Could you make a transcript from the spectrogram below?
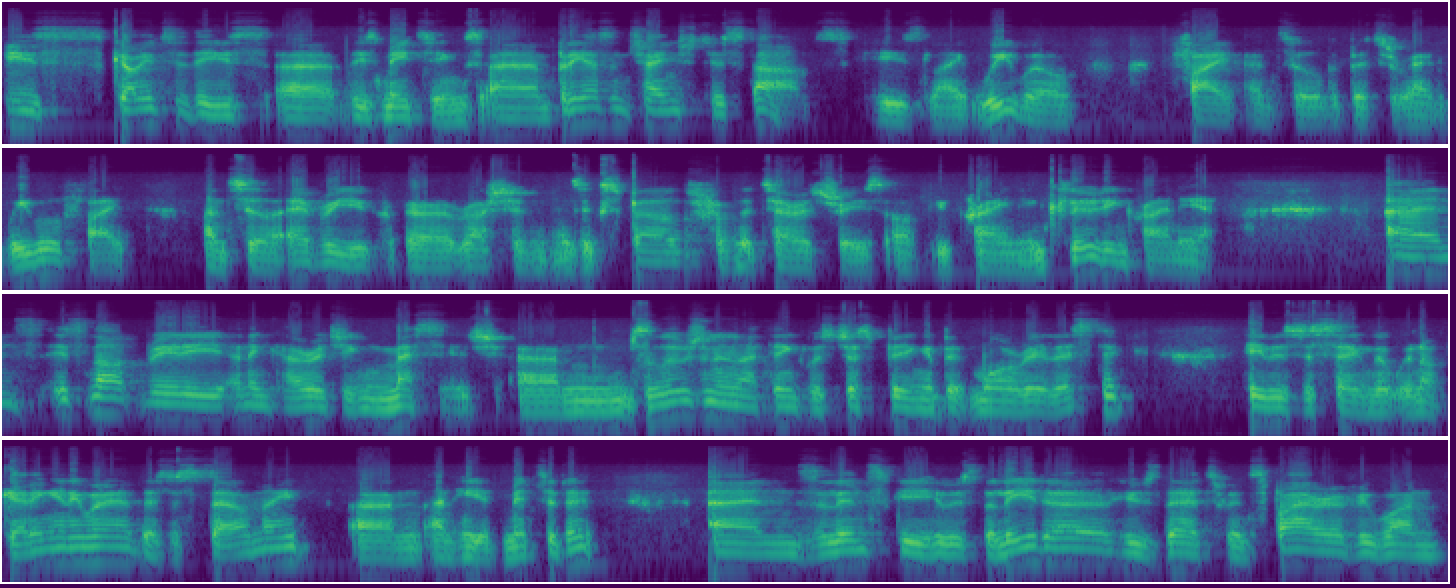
he's going to these uh, these meetings, um, but he hasn't changed his stance. He's like, "We will fight until the bitter end. We will fight until every uh, Russian is expelled from the territories of Ukraine, including Crimea. And it's not really an encouraging message. Um, Zaluzhnin, I think, was just being a bit more realistic. He was just saying that we're not getting anywhere, there's a stalemate, um, and he admitted it. And Zelensky, who is the leader, who's there to inspire everyone,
